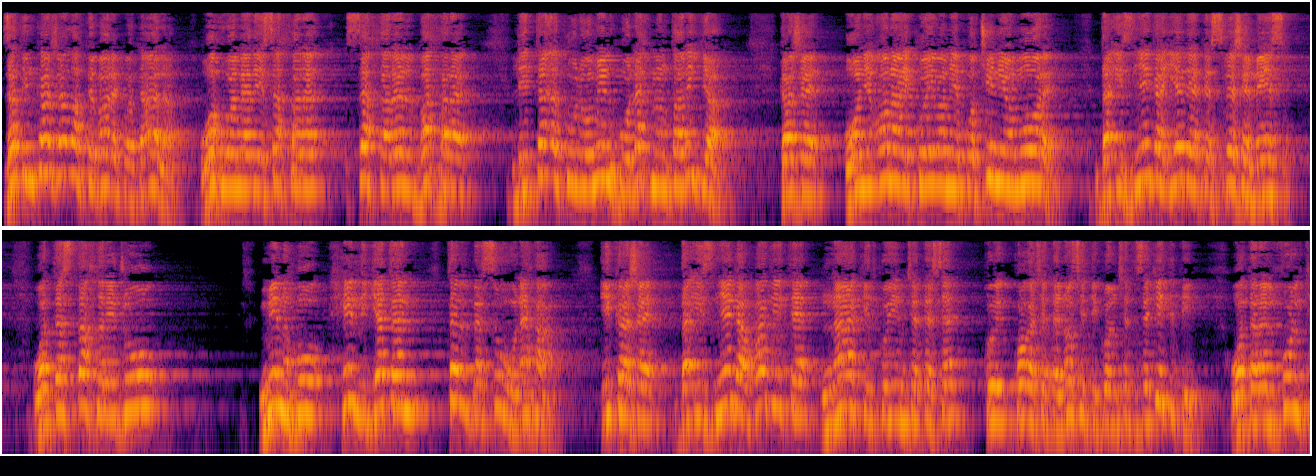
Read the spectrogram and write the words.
Zatim kaže Allah te barek wa ta'ala وَهُوَ الَّذِي سَحَرَ, سَحَرَ الْبَحْرَ لِتَأْكُلُوا مِنْهُ لَحْمًا طَرِيًّا Kaže, on je onaj koji vam je počinio more, da iz njega jedete sveže meso. وَتَسْتَحْرِجُوا minhu hiljeten telbesuneha. I kaže da iz njega vadite nakid kojim ćete se, koji, koga ćete nositi, kojim ćete se kititi. وَتَرَ الْفُلْكَ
